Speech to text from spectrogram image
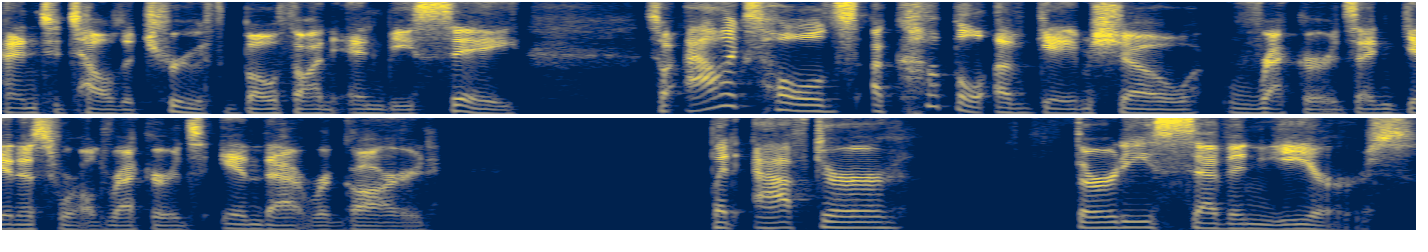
and To Tell the Truth, both on NBC. So, Alex holds a couple of game show records and Guinness World Records in that regard. But after 37 years,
